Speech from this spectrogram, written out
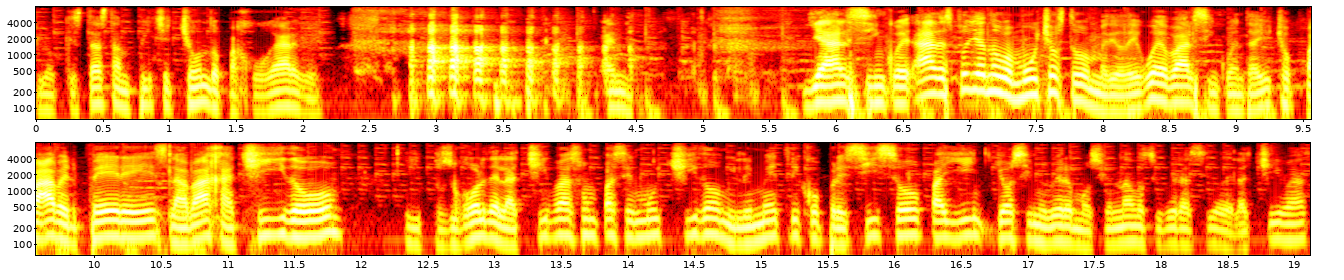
Lo que estás tan pinche chundo para jugar, güey. Bueno. Ya al 50. Ah, después ya no hubo mucho, estuvo medio de hueva. Al 58, Pavel Pérez, la baja chido. Y pues gol de las Chivas, un pase muy chido, milimétrico, preciso. Payín, yo sí me hubiera emocionado si hubiera sido de las Chivas.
